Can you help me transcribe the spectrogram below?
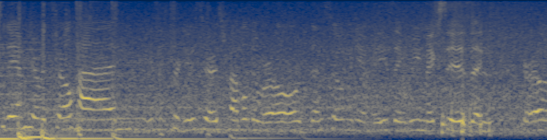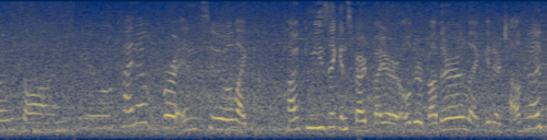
today I'm here with Cyril Hahn, music producer, has traveled the world, done so many amazing remixes and your own songs. You kind of were into like punk music inspired by your older brother, like in your childhood?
